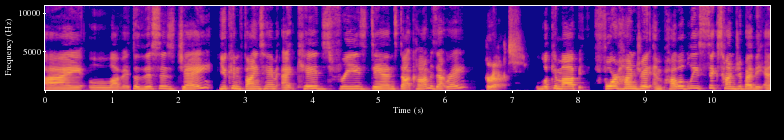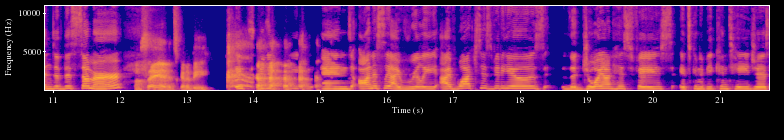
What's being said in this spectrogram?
I love it. So this is Jay. You can find him at kidsfreezedance.com. Is that right? correct Look him up. 400 and probably 600 by the end of this summer. i'm saying it's going to be It's gonna be- and honestly, I really I've watched his videos. The joy on his face, it's going to be contagious.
